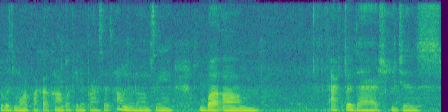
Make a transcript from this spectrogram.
it was more of like a complicated process. I don't even know what i'm saying. But um after that she just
